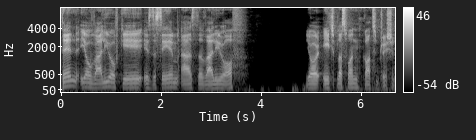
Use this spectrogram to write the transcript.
then your value of K is the same as the value of your H plus 1 concentration.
